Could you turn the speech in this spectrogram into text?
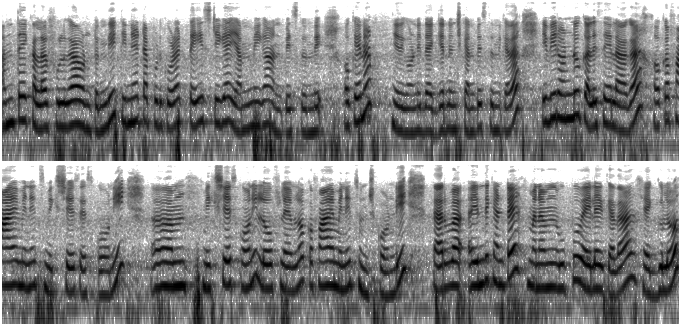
అంతే కలర్ఫుల్గా ఉంటుంది. తినేటప్పుడు కూడా టేస్టీగా ఎమ్మీగా అనిపిస్తుంది. ఓకేనా? ఇదిగోండి దగ్గర నుంచి కనిపిస్తుంది కదా? ఇవి రెండు కలిసేలాగా ఒక ఫైవ్ మినిట్స్ మిక్స్ చేసేసుకొని మిక్స్ చేసుకొని లో ఫ్లేమ్లో ఒక ఫైవ్ మినిట్స్ ఉంచుకోండి. తర్వా ఎందుకంటే మనం ఉప్పు వేయలేదు కదా ఎగ్గులో.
